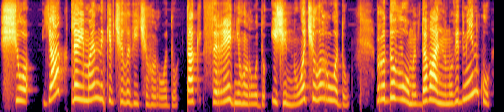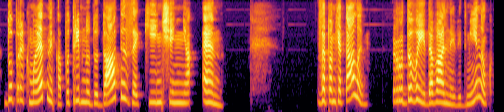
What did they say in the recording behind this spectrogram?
що як для іменників чоловічого роду, так і середнього роду і жіночого роду в родовому і в давальному відмінку до прикметника потрібно додати закінчення н. Запам'ятали? Родовий давальний відмінок,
